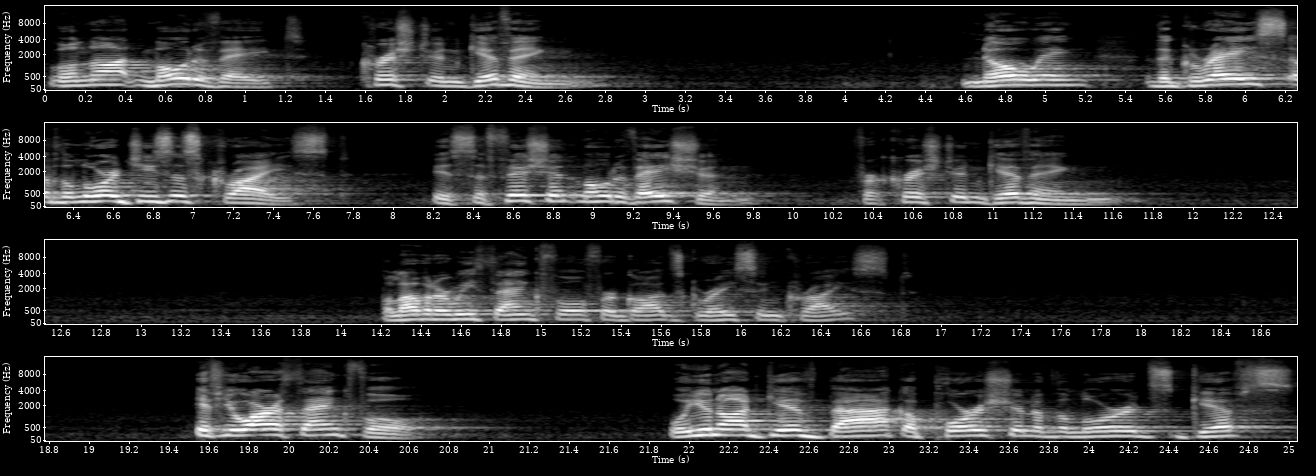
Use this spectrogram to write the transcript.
will not motivate Christian giving. Knowing the grace of the Lord Jesus Christ is sufficient motivation for Christian giving. Beloved, are we thankful for God's grace in Christ? If you are thankful, will you not give back a portion of the Lord's gifts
